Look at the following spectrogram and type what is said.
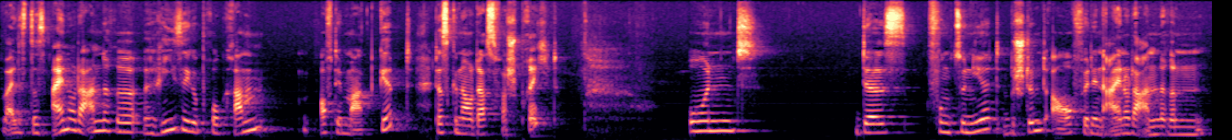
Weil es das ein oder andere riesige Programm auf dem Markt gibt, das genau das verspricht. Und das funktioniert bestimmt auch für den einen oder anderen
